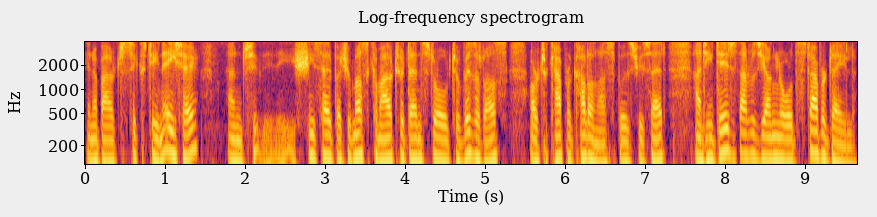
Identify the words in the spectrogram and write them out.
in about 1680 and she, she, said, but you must come out to Glenstal to visit us, or to Cappercullen, I suppose she said. And he did. That was young Lord Stavordale,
